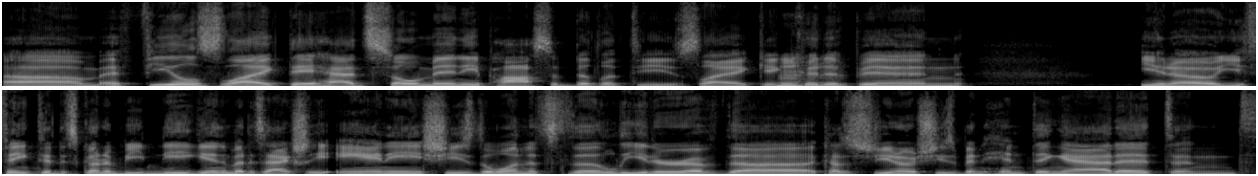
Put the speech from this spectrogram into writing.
Um it feels like they had so many possibilities. Like it could Mhm. have been you know, you think that it's going to be Negan, but it's actually Annie. She's the one that's the leader of the because you know she's been hinting at it, and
